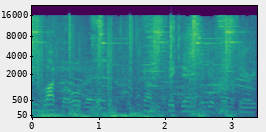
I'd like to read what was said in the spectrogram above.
Didn't block the overhead. It's gonna be big damage to get corner carry.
